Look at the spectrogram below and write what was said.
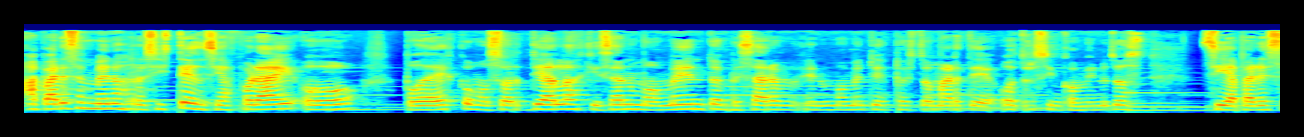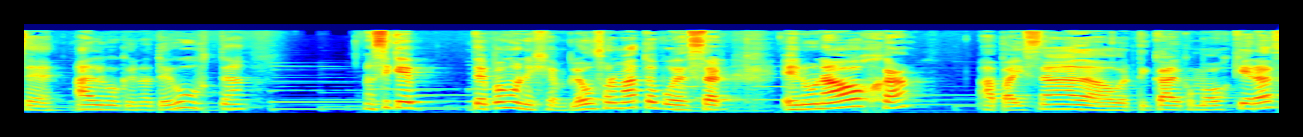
aparecen menos resistencias por ahí o podés como sortearlas quizá en un momento, empezar en un momento y después tomarte otros cinco minutos si aparece algo que no te gusta. Así que te pongo un ejemplo. Un formato puede ser en una hoja, apaisada o vertical, como vos quieras,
